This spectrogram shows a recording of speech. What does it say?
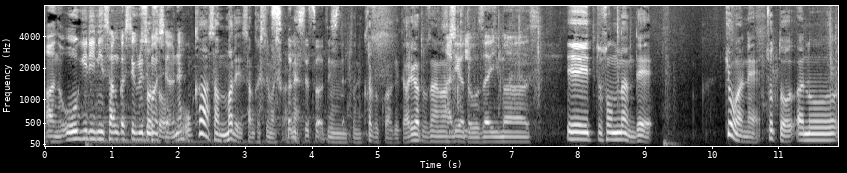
あの大喜利に参加してくれてましたよね。お母さんまで参加してましたからね。そうでしたそうでした。家族を挙げてありがとうございます。ありがとうございます。えーっとそんなんで今日はねちょっとあの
